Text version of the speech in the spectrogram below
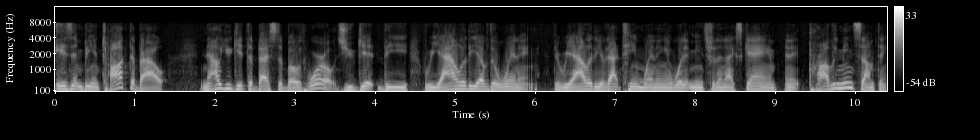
isn't being talked about, now you get the best of both worlds. You get the reality of the winning, the reality of that team winning and what it means for the next game. And it probably means something,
